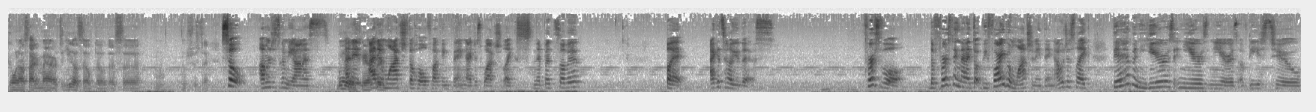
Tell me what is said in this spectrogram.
going outside of marriage to heal herself though. That's uh, interesting. So I'm just gonna be honest. Well, I didn't. okay, I okay. didn't watch the whole fucking thing. I just watched like snippets of it. But I could tell you this. First of all, the first thing that I thought before I even watched anything, I was just like, there have been years and years and years of these two.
